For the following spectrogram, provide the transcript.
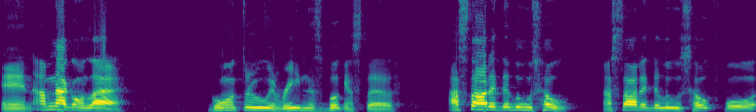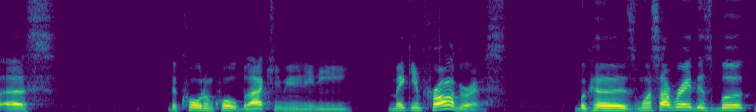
And I'm not gonna lie, going through and reading this book and stuff, I started to lose hope. I started to lose hope for us, the quote unquote black community, making progress. Because once I read this book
